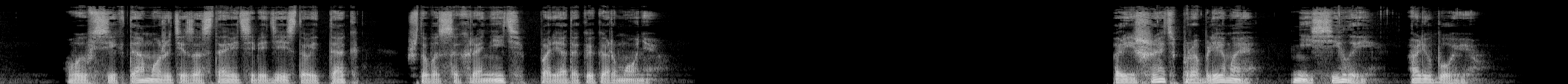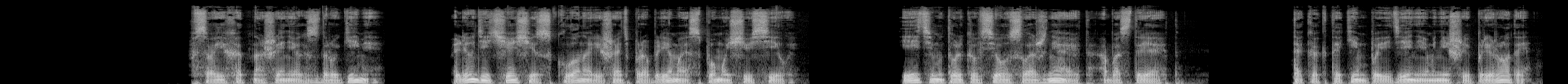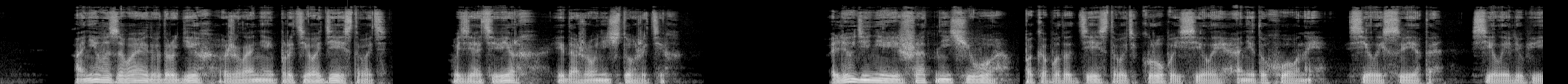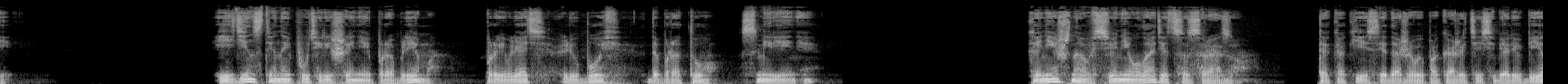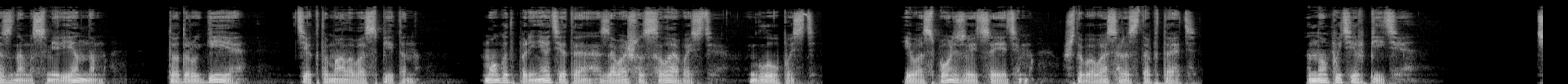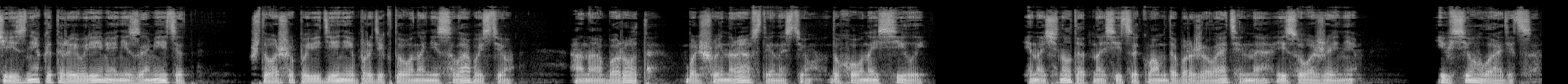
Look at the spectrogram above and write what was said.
вы всегда можете заставить себя действовать так, чтобы сохранить порядок и гармонию. Решать проблемы не силой, а любовью. В своих отношениях с другими люди чаще склонны решать проблемы с помощью силы. И этим только все усложняют, обостряют, так как таким поведением низшей природы они вызывают в других желание противодействовать, взять верх и даже уничтожить их. Люди не решат ничего, пока будут действовать грубой силой, а не духовной, силой света, силой любви. Единственный путь решения проблем – проявлять любовь, доброту, смирение. Конечно, все не уладится сразу, так как если даже вы покажете себя любезным, смиренным, то другие, те, кто мало воспитан, могут принять это за вашу слабость, глупость и воспользуются этим, чтобы вас растоптать. Но потерпите. Через некоторое время они заметят, что ваше поведение продиктовано не слабостью, а наоборот, большой нравственностью, духовной силой, и начнут относиться к вам доброжелательно и с уважением, и все уладится.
